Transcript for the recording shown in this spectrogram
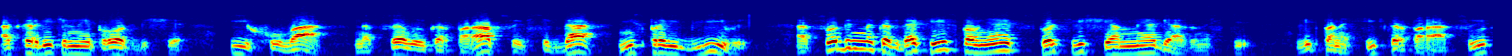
Оскорбительные прозвища и хула — на целую корпорацию всегда несправедливы, особенно когда те исполняют столь священные обязанности. Ведь поносить корпорацию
